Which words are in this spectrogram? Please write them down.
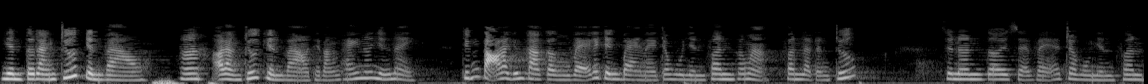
nhìn từ đằng trước nhìn vào ha ở đằng trước nhìn vào thì bạn thấy nó như thế này. Chứng tỏ là chúng ta cần vẽ cái chân bàn này trong vùng nhìn phân phải không ạ? Phân là đằng trước. Cho nên tôi sẽ vẽ trong vùng nhìn phân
